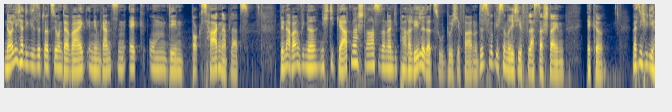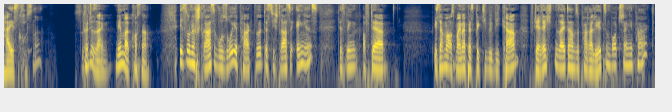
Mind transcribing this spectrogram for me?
neulich hatte ich die Situation, da war ich in dem ganzen Eck um den Boxhagener Platz. Bin aber irgendwie eine, nicht die Gärtnerstraße, sondern die Parallele dazu durchgefahren. Und das ist wirklich so eine richtige Pflasterstein-Ecke. Weiß nicht, wie die heißt. Krosner? Könnte die? sein. Nehmen wir Krosner. Ist so eine Straße, wo so geparkt wird, dass die Straße eng ist. Deswegen auf der, ich sag mal aus meiner Perspektive, wie kam, auf der rechten Seite haben sie parallel zum Bordstein geparkt.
